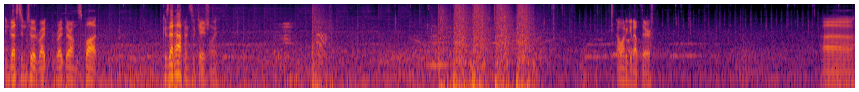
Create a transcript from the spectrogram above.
invest into it right, right there on the spot. Because that happens occasionally. I want to get up there. Uh...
